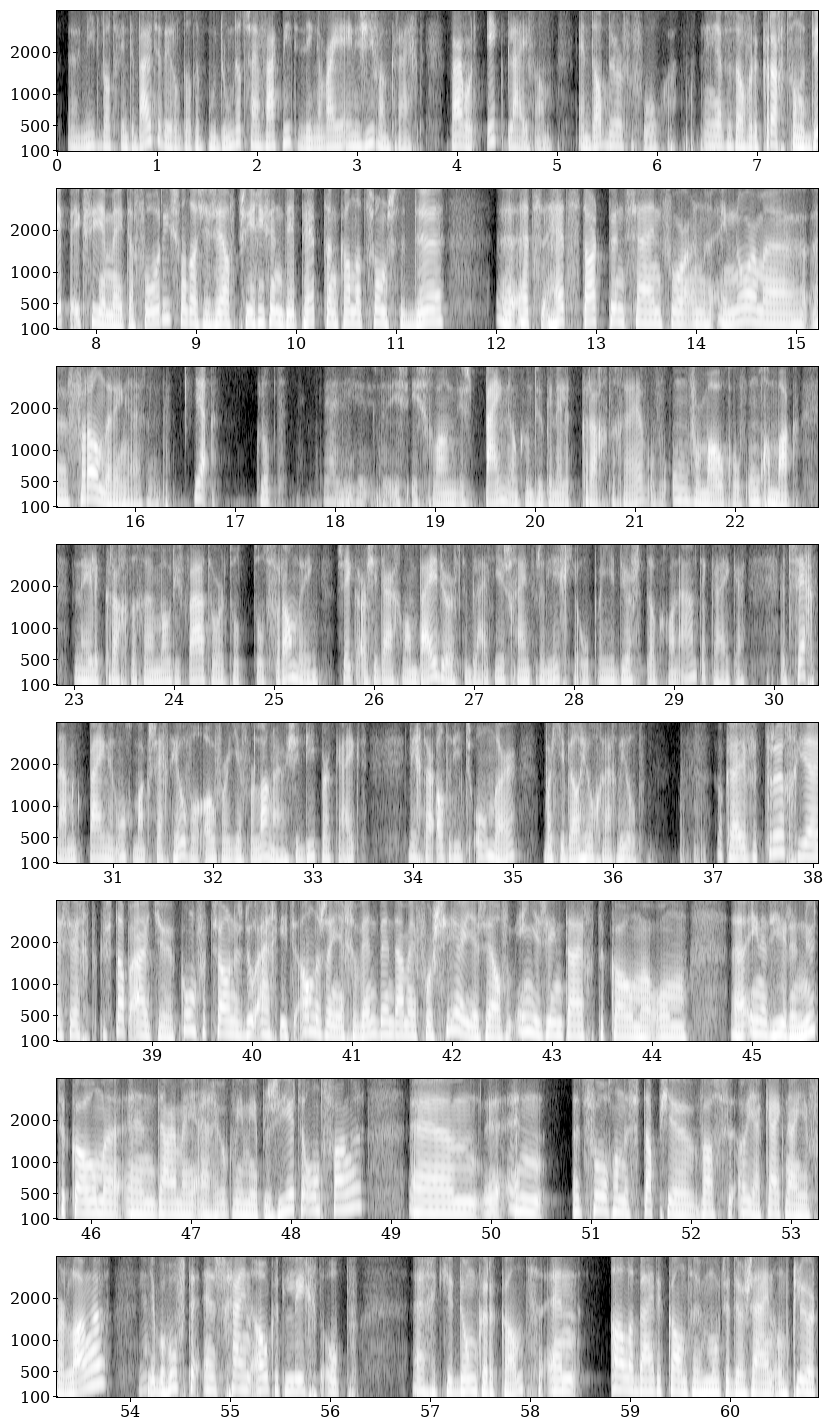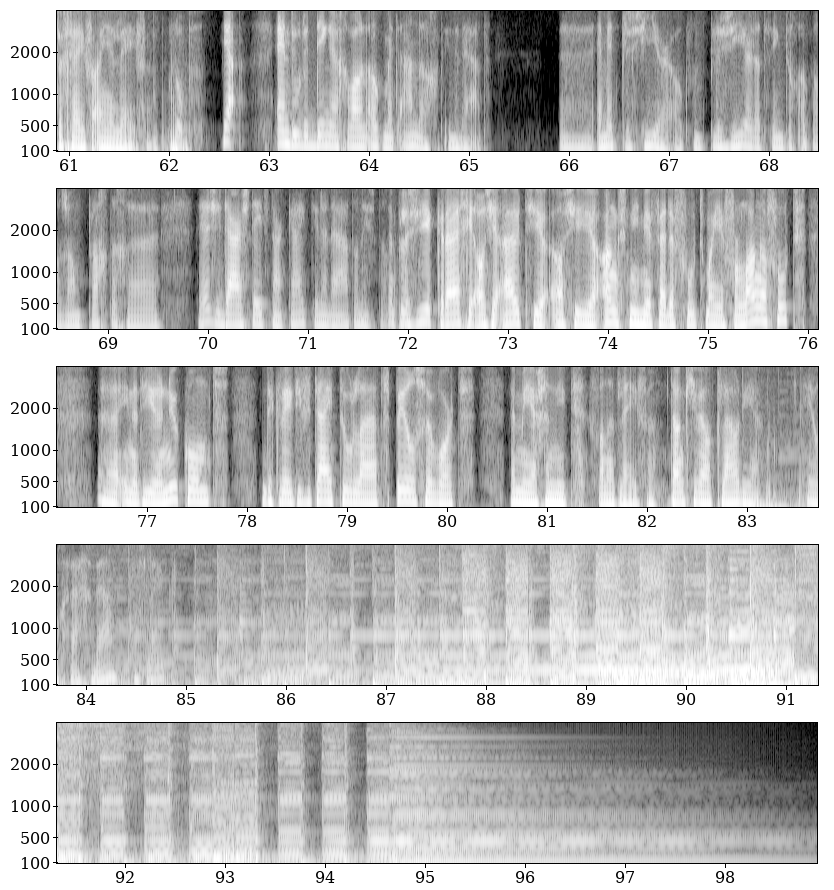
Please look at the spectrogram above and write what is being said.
Uh, niet wat vindt de buitenwereld dat ik moet doen. Dat zijn vaak niet de dingen waar je energie van krijgt. Waar word ik blij van? En dat durven volgen. En je hebt het over de kracht van de dip. Ik zie je metaforisch. Want als je zelf psychisch een dip hebt, dan kan dat soms de, uh, het, het startpunt zijn voor een enorme uh, verandering eigenlijk. Ja, klopt. Ja, in die zin is, is gewoon dus pijn ook natuurlijk een hele krachtige, hè, of onvermogen of ongemak, een hele krachtige motivator tot, tot verandering. Zeker als je daar gewoon bij durft te blijven. Je schijnt er een lichtje op en je durft het ook gewoon aan te kijken. Het zegt namelijk, pijn en ongemak zegt heel veel over je verlangen. Als je dieper kijkt, ligt daar altijd iets onder wat je wel heel graag wilt. Oké, even terug. Jij zegt stap uit je comfortzone. Dus doe eigenlijk iets anders dan je gewend bent. Daarmee forceer je jezelf om in je zintuigen te komen. Om uh, in het hier en nu te komen. En daarmee eigenlijk ook weer meer plezier te ontvangen. Um, en het volgende stapje was: oh ja, kijk naar je verlangen, ja. je behoeften. En schijn ook het licht op eigenlijk je donkere kant. En allebei de kanten moeten er zijn om kleur te geven aan je leven. Klopt. Ja. En doe de dingen gewoon ook met aandacht, inderdaad. Uh, en met plezier ook. Want plezier, dat vind ik toch ook wel zo'n prachtige. Hè, als je daar steeds naar kijkt, inderdaad, dan is dat. En plezier krijg je als je uit je, als je je angst niet meer verder voedt, maar je verlangen voedt. Uh, in het hier en nu komt, de creativiteit toelaat, speelser wordt en meer geniet van het leven. Dankjewel, Claudia. Heel graag gedaan. Was leuk.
